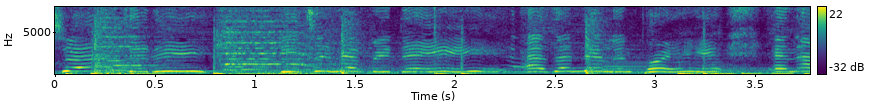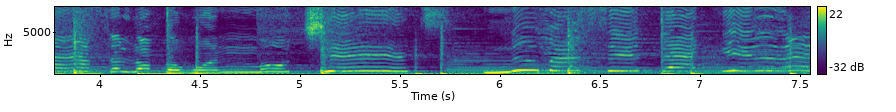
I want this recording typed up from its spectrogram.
tragedy. Each and every day, as I kneel and pray, and I ask the Lord for one more chance, new mercy that He let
